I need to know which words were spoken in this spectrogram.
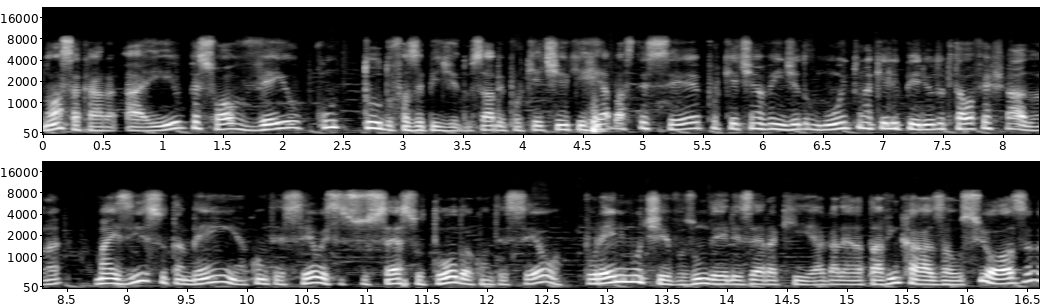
nossa, cara, aí o pessoal veio com tudo fazer pedido, sabe? Porque tinha que reabastecer, porque tinha vendido muito naquele período que estava fechado, né? Mas isso também aconteceu, esse sucesso todo aconteceu por N motivos. Um deles era que a galera estava em casa ociosa,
